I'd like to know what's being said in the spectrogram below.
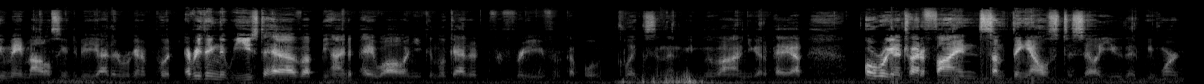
two main models seem to be either we're going to put everything that we used to have up behind a paywall and you can look at it for free for a couple of clicks and then we move on, and you got to pay up, or we're going to try to find something else to sell you that we weren't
